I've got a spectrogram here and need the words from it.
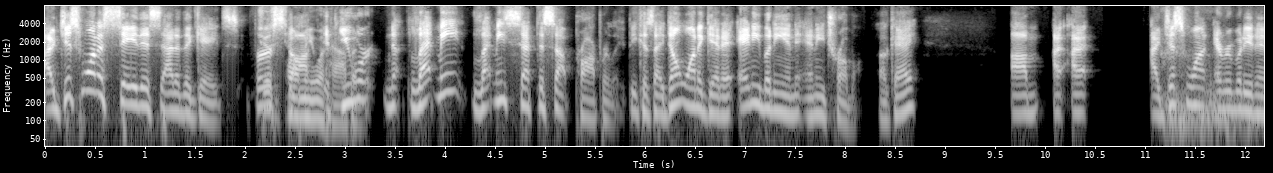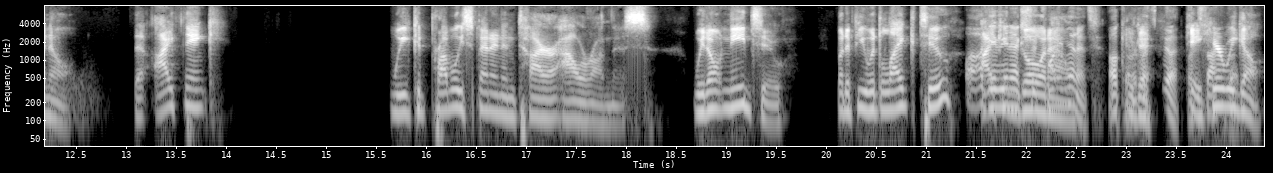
I just want to say this out of the gates. First off, if happened. you were no, let me let me set this up properly because I don't want to get anybody into any trouble. Okay. Um, I I I just want everybody to know that I think we could probably spend an entire hour on this. We don't need to, but if you would like to, well, I can go an hour. minutes. Okay, okay. let's do it. Let's okay, here we go.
